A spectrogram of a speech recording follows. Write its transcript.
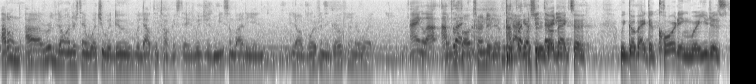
I don't. I really don't understand what you would do without the talking stage. Would you just meet somebody and y'all boyfriend and girlfriend, or what? I ain't gonna lie. I Like, feel like alternative? I Yeah, feel I guess we you're go back to we go back to courting where you just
